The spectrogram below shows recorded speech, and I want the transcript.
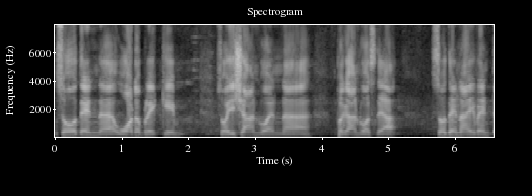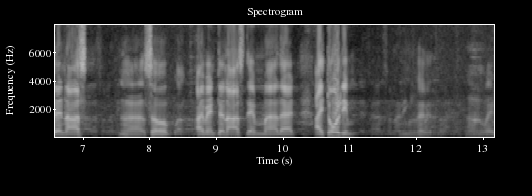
so then uh, water break came. So Ishan when uh, Pagan was there. So then I went and asked. Uh, so I went and asked them uh, that I told him. Oh, right,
